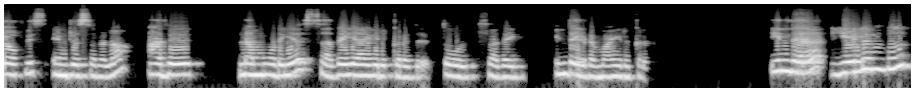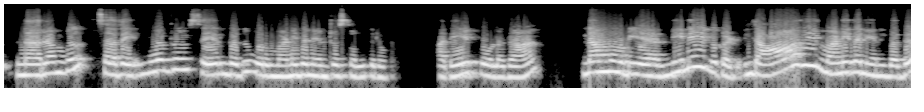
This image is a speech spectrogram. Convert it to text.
ஆபீஸ் என்று சொல்லலாம். அது நம்முடைய சதையாய் இருக்கிறது. தோல் சதை இந்த இடமாய் இருக்கிறது. இந்த எலும்பு நரம்பு சதை மூன்றும் சேர்ந்தது ஒரு மனிதன் என்று சொல்கிறோம். அதே போலதான் நம்முடைய நினைவுகள் இந்த ஆவி மனிதன் என்பது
